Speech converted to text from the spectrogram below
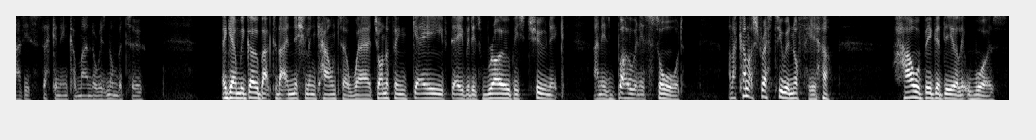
as his second in command or his number two. Again, we go back to that initial encounter where Jonathan gave David his robe, his tunic, and his bow and his sword. And I cannot stress to you enough here how big a deal it was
